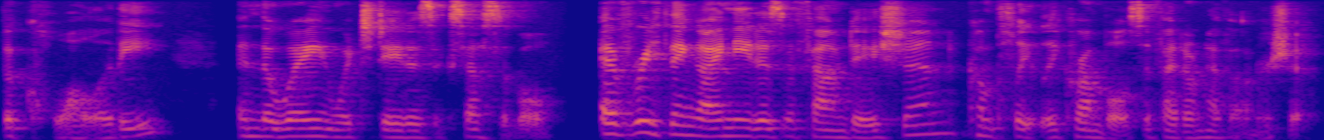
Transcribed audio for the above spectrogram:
the quality, and the way in which data is accessible everything I need as a foundation completely crumbles if I don't have ownership.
